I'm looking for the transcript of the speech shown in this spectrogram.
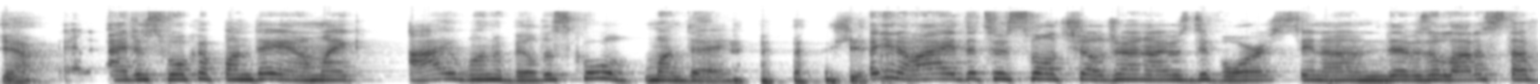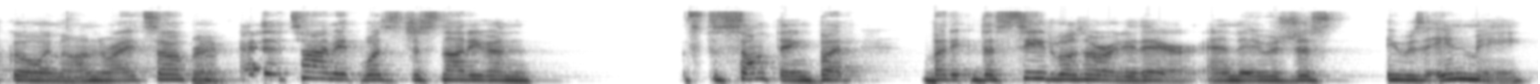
Yeah. And I just woke up one day and I'm like, I want to build a school one day. yeah. You know, I had the two small children. I was divorced, you know, and there was a lot of stuff going on, right? So right. at the time, it was just not even something, but but the seed was already there, and it was just it was in me.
